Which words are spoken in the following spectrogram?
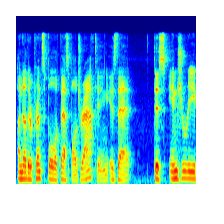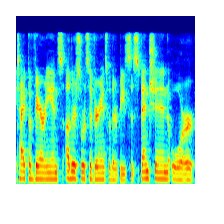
another principle of best ball drafting is that this injury type of variance, other sorts of variance, whether it be suspension or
